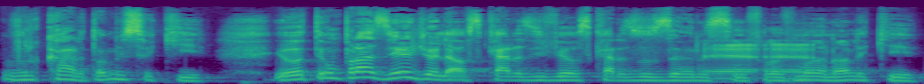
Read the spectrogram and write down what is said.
Eu falo, cara, toma isso aqui. Eu tenho um prazer de olhar os caras e ver os caras usando assim. É, Falo, é. mano, olha que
